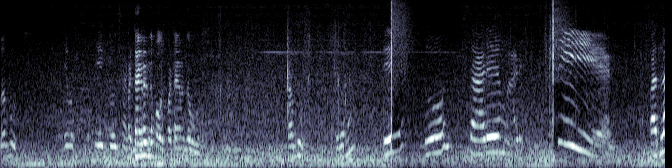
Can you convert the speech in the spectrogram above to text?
बाबू हे बघ एक दोन साडी फटाक्यांचा पाऊस फटाक्यांचा पाऊस. बाबू हे बघा एक दोन साडे माडे. तीन. वाजला?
